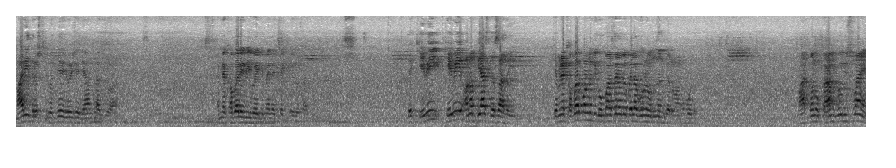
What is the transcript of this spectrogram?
મારી દ્રષ્ટિ બધે જ હોય છે. ધ્યાન રાખજો આ. એમને ખબર નહીં હોય કે મેં ચેક કર્યો સાથે કેવી કેવી અનભ્યાસ દશા થઈ. એમને ખબર પણ નથી ગોપાલ સાહેબ તો પહેલા ગુરુને વંદન કરવાનું, બોલો. મહાત્માનું કામ કર્યું સ્વાય,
